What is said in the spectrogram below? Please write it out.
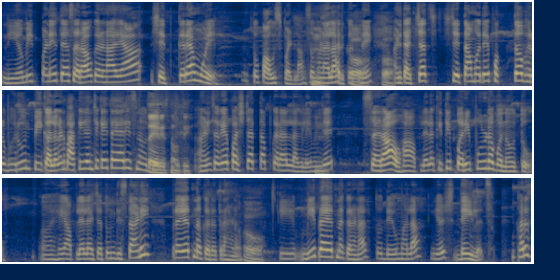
नियमितपणे त्या सराव करणाऱ्या शेतकऱ्यामुळे तो पाऊस पडला असं म्हणायला हरकत हो, नाही. हो. आणि त्याच्याच शेतामध्ये फक्त भरभरून पीक आलं कारण बाकी त्यांची काही तयारीच नव्हती. आणि सगळे पश्चाताप करायला लागले. म्हणजे सराव हा आपल्याला किती परिपूर्ण बनवतो हे आपल्याला ह्याच्यातून दिसतं आणि प्रयत्न करत राहणं. हो. की मी प्रयत्न करणार तो देव मला यश देईलच. खरंच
